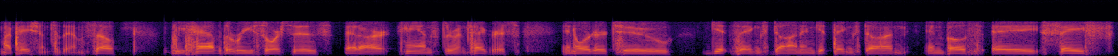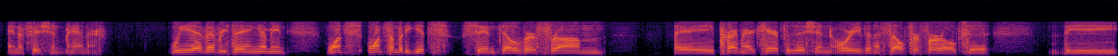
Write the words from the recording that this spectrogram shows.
my patient to them. So we have the resources at our hands through Integris in order to get things done and get things done in both a safe and efficient manner. We have everything. I mean, once once somebody gets sent over from a primary care physician or even a self referral to the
